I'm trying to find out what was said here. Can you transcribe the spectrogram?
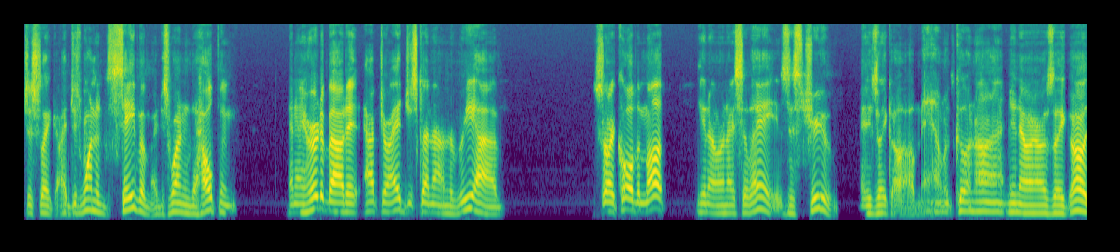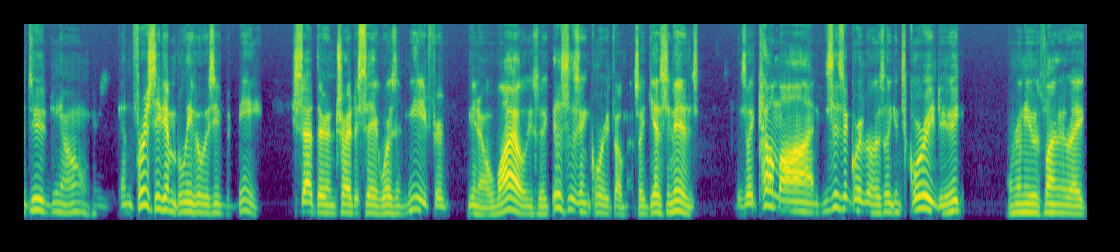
just like I just wanted to save him. I just wanted to help him, and I heard about it after I had just gotten out of rehab. So I called him up, you know, and I said, "Hey, is this true?" And he's like, "Oh man, what's going on?" You know, and I was like, "Oh, dude, you know." And first he didn't believe it was even me. He sat there and tried to say it wasn't me for you know a while. He's like, "This isn't Corey Feldman." I was like, "Yes, it is." He's like, "Come on, this isn't Corey Feldman." I was like, "It's Corey, dude." And then he was finally like,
